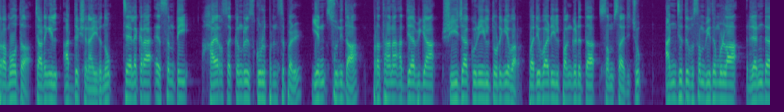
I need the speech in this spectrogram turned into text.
പ്രമോദ ചടങ്ങിൽ അധ്യക്ഷനായിരുന്നു. Chelakkara S M T higher secondary school principal N Sunitha പ്രധാന അധ്യാപിക ഷീജ കുനിയിൽ തുടങ്ങിയവർ പരിപാടിയിൽ പങ്കെടുത്ത് സംസാരിച്ചു. അഞ്ച് ദിവസം വീതമുള്ള രണ്ട്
